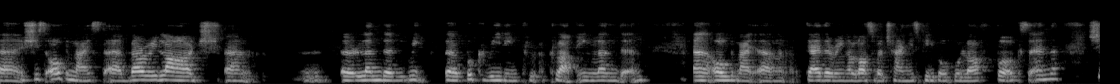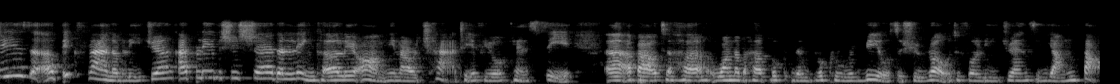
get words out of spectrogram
uh, she's organized a very large uh, uh, London re book reading cl club in London, and organize, gathering a lot of Chinese people who love books. And she is a big fan of Li Juan. I believe she shared a link earlier on in our chat, if you can see, about her one of her book the book reviews she wrote for Li Juan's Yang Dao.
